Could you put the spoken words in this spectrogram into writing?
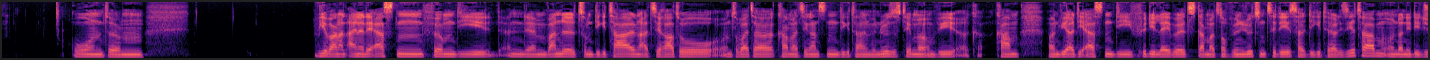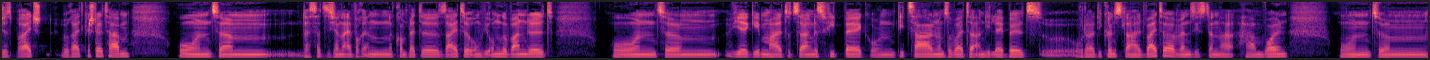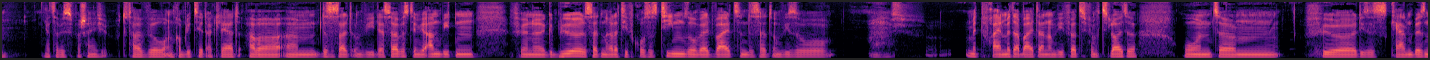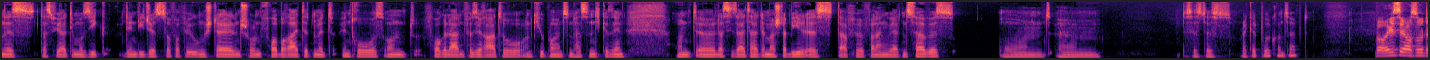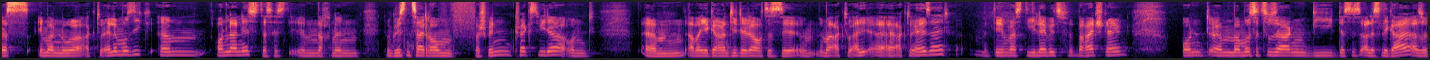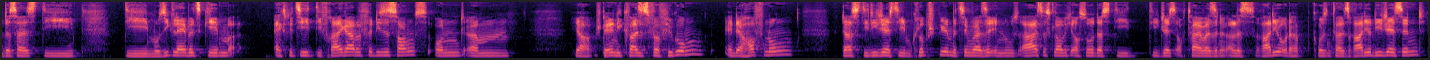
Und ähm, wir waren halt eine der ersten Firmen, die in dem Wandel zum Digitalen, als Serato und so weiter kam, als die ganzen digitalen Vinylsysteme irgendwie äh, kamen, waren wir halt die ersten, die für die Labels damals noch Vinyls und CDs halt digitalisiert haben und dann die DJs bereit, bereitgestellt haben. Und ähm, das hat sich dann einfach in eine komplette Seite irgendwie umgewandelt. Und ähm, wir geben halt sozusagen das Feedback und die Zahlen und so weiter an die Labels äh, oder die Künstler halt weiter, wenn sie es dann haben wollen. Und ähm, jetzt habe ich es wahrscheinlich total wirr und kompliziert erklärt, aber ähm, das ist halt irgendwie der Service, den wir anbieten für eine Gebühr. Das ist halt ein relativ großes Team, so weltweit sind es halt irgendwie so mit freien Mitarbeitern irgendwie 40, 50 Leute. Und ähm, für dieses Kernbusiness, dass wir halt die Musik den DJs zur Verfügung stellen, schon vorbereitet mit Intros und vorgeladen für Serato und Q-Points und hast du nicht gesehen. Und äh, dass die Seite halt immer stabil ist, dafür verlangen wir halt einen Service. Und ähm, das ist das Record Pool Konzept. Bei euch ist ja auch so, dass immer nur aktuelle Musik ähm, online ist. Das heißt, nach einem, einem gewissen Zeitraum verschwinden Tracks wieder und ähm, aber ihr garantiert ja auch, dass ihr immer aktuell, äh, aktuell seid mit dem, was die Labels bereitstellen. Und ähm, man muss dazu sagen, die, das ist alles legal. Also das heißt, die, die Musiklabels geben explizit die Freigabe für diese Songs und ähm, ja, stellen die quasi zur Verfügung in der Hoffnung, dass die DJs, die im Club spielen, beziehungsweise in den USA ist es, glaube ich, auch so, dass die DJs auch teilweise dann alles Radio- oder größtenteils Radio-DJs sind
